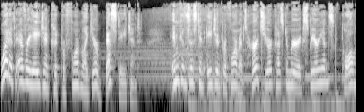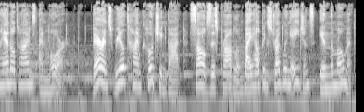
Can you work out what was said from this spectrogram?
What if every agent could perform like your best agent? Inconsistent agent performance hurts your customer experience, call handle times, and more. Verint's real-time coaching bot solves this problem by helping struggling agents in the moment.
